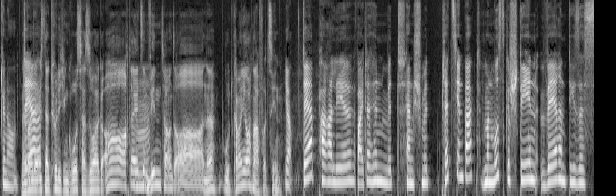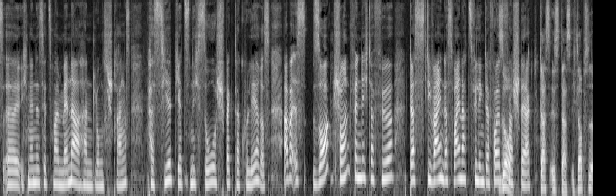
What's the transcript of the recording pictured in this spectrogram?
Genau. Ne, weil Der, der ist natürlich in großer Sorge. Oh, ach, da jetzt Mhm. im Winter und oh, ne? Gut, kann man ja auch nachvollziehen. ja, der parallel weiterhin mit Herrn Schmidt Plätzchen backt. Man muss gestehen, während dieses, äh, ich nenne es jetzt mal Männerhandlungsstrangs, passiert jetzt nicht so spektakuläres. Aber es sorgt schon, finde ich, dafür, dass die Wein, das Weihnachtsfeeling der Folge So, verstärkt. das ist das. Ich glaube, so,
